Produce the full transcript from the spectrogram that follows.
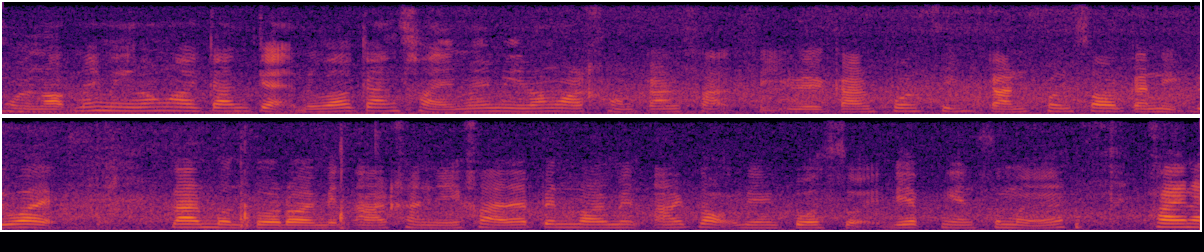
หัวน็อตไม่มีร่องรอยการแกะ หรือว่าการไขไม่มีร่องรอยของการสาดสีหรือการพ่นสีการพ่นซอกกันอีกด้วยด้านบนตัวรอยเม็ดอาร์ตคันนี้ค่ะ และเป็นรอยเม็ดอาร์ตตอกเรียงตัวสวยเรียบเนียนเสมอ ภายใน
